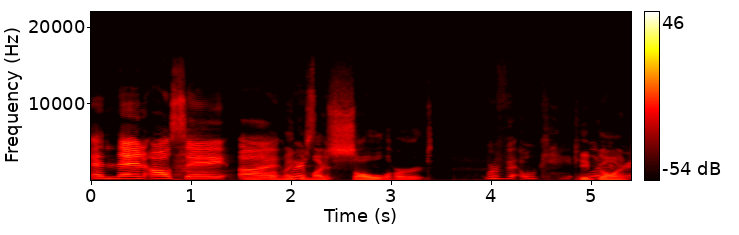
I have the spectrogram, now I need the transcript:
and then I'll say, uh, you are making my the- soul hurt. Reve- okay, Keep going. whatever.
